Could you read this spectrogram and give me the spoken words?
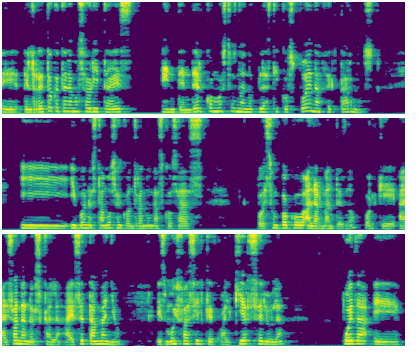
eh, el reto que tenemos ahorita es entender cómo estos nanoplásticos pueden afectarnos. Y, bueno, estamos encontrando unas cosas pues un poco alarmantes, ¿no? Porque a esa nanoescala, a ese tamaño, es muy fácil que cualquier célula pueda eh,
